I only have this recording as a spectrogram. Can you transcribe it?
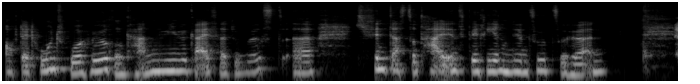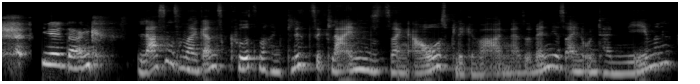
auf der Tonspur hören kann, wie begeistert du bist. Äh, ich finde das total inspirierend, dir zuzuhören. Vielen Dank. Lass uns mal ganz kurz noch einen klitzekleinen sozusagen Ausblick wagen. Also wenn jetzt ein Unternehmen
